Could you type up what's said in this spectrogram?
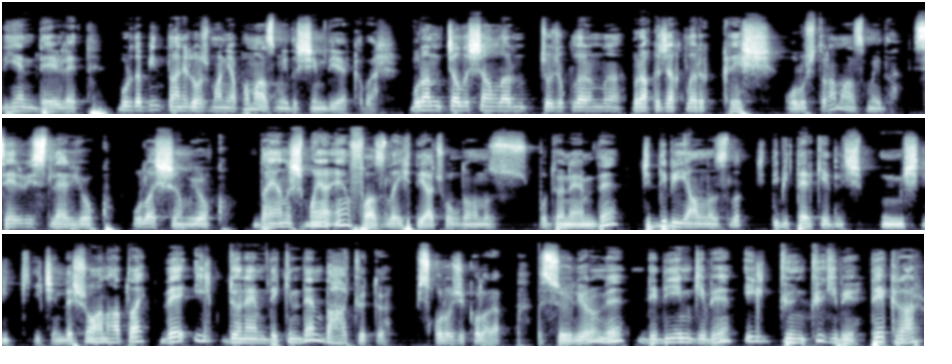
diyen devlet burada bin tane lojman yapamaz mıydı şimdiye kadar? Buranın çalışanların çocuklarını bırakacakları kreş oluşturamaz mıydı? Servisler yok, ulaşım yok. Dayanışmaya en fazla ihtiyaç olduğumuz bu dönemde ciddi bir yalnızlık, ciddi bir terk edilmişlik içinde şu an Hatay ve ilk dönemdekinden daha kötü psikolojik olarak söylüyorum ve dediğim gibi ilk günkü gibi tekrar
